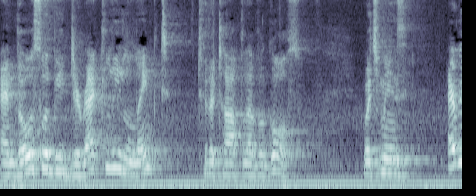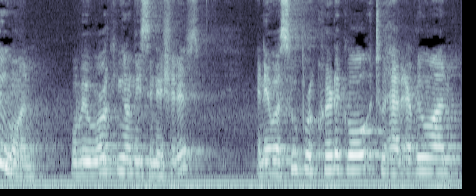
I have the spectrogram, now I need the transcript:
and those would be directly linked to the top level goals, which means everyone will be working on these initiatives, and it was super critical to have everyone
